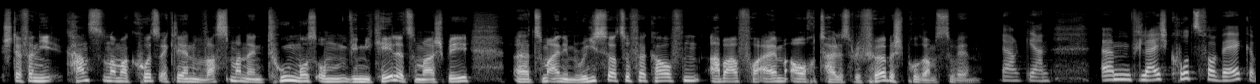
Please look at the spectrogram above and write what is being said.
Stefanie, kannst du noch mal kurz erklären, was man denn tun muss, um wie Michele zum Beispiel äh, zum einen im Research zu verkaufen, aber vor allem auch Teil des Refurbished-Programms zu werden? Ja, gern. Ähm, vielleicht kurz vorweg,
